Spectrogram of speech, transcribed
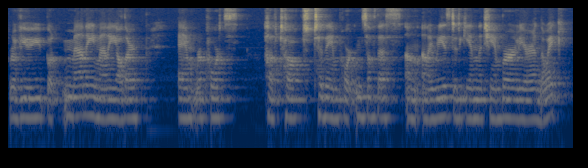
review, but many, many other um, reports have talked to the importance of this, and, and I raised it again in the chamber earlier in the week.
